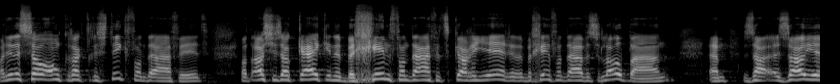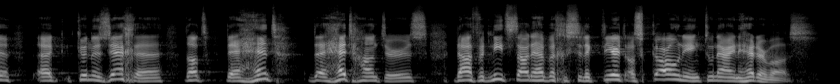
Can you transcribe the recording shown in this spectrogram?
Maar dit is zo onkarakteristiek van David. Want als je zou kijken in het begin van Davids carrière, in het begin van Davids loopbaan, ehm, zou, zou, je uh, kunnen zeggen dat de, head, de headhunters David niet zouden hebben geselecteerd als koning toen hij een herder was.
